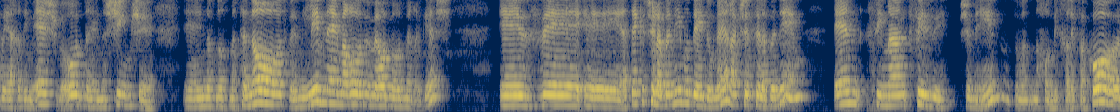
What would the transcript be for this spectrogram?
ביחד עם אש ועוד נשים שנותנות מתנות ומילים נאמרות ומאוד מאוד מרגש. אה, והטקס של הבנים הוא די דומה, רק שאצל הבנים אין סימן פיזי שמעיד, זאת אומרת, נכון, מתחלף הכל,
